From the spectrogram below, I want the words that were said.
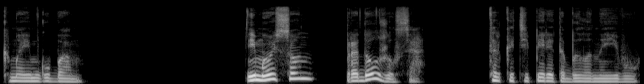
к моим губам. И мой сон продолжился, только теперь это было наяву.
